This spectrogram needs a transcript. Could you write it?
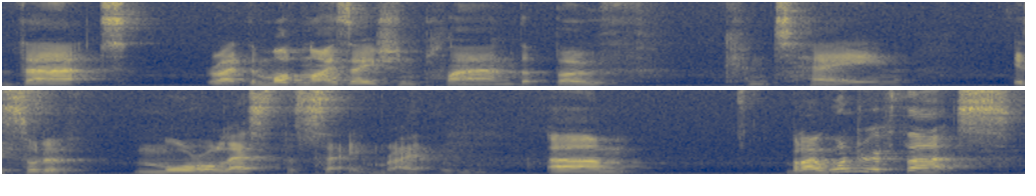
that right the modernization plan that both contain is sort of more or less the same, right? Mm-hmm. Um, but I wonder if that's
